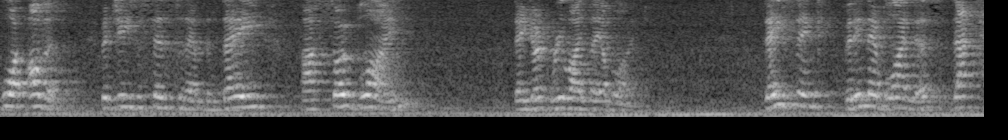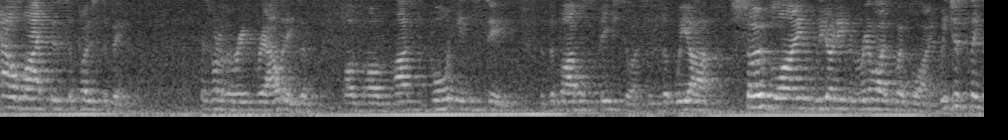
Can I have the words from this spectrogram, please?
What of it? But Jesus says to them that they are so blind, they don't realize they are blind. They think that in their blindness, that's how life is supposed to be. That's one of the realities of, of, of us born in sin that the Bible speaks to us, is that we are so blind, we don't even realize we're blind. We just think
